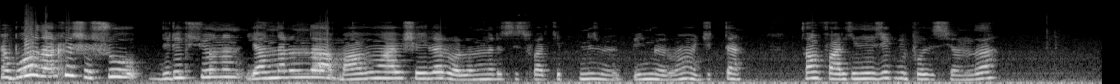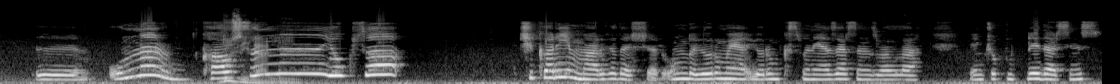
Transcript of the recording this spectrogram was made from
Ha bu arada arkadaşlar şu direksiyonun yanlarında mavi mavi şeyler var. Onları siz fark ettiniz mi bilmiyorum ama cidden tam fark edilecek bir pozisyonda. Ee, onlar kalsın mı yoksa çıkarayım mı arkadaşlar? Onu da yoruma yorum kısmına yazarsanız valla beni çok mutlu edersiniz.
